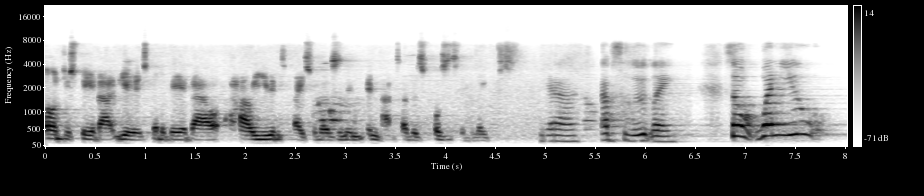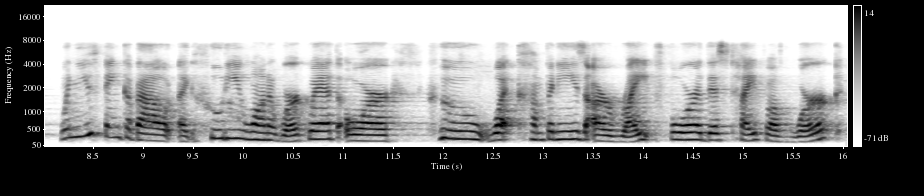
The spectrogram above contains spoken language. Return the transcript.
can't just be about you. It's got to be about how you interface with others and impact others positively. Yeah, absolutely. So when you when you think about like who do you want to work with or who what companies are right for this type of work,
